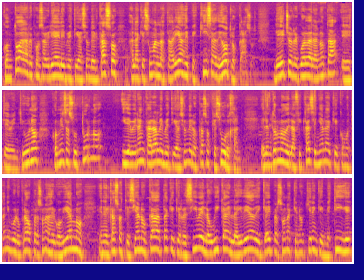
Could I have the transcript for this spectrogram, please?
con toda la responsabilidad de la investigación del caso a la que suman las tareas de pesquisa de otros casos. De hecho, recuerda la nota este 21, comienza su turno y deberá encarar la investigación de los casos que surjan. El entorno de la fiscal señala que como están involucrados personas del gobierno, en el caso astesiano, cada ataque que recibe la ubica en la idea de que hay personas que no quieren que investigue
